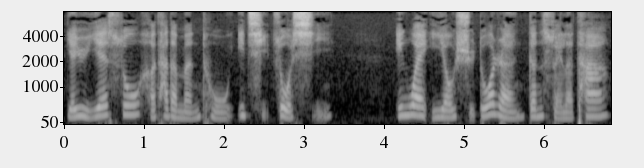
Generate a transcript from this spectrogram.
也与耶稣和他的门徒一起坐席，因为已有许多人跟随了他。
